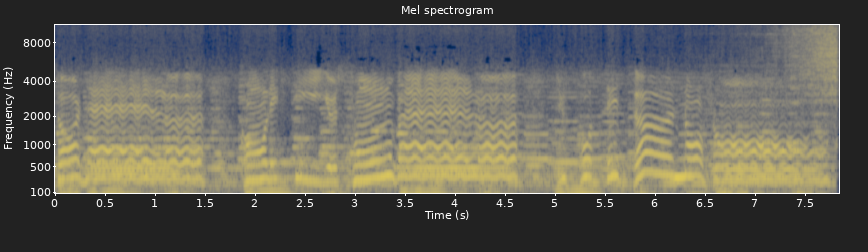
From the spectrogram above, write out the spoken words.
tonnelles quand les filles sont belles du côté de nos gens.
